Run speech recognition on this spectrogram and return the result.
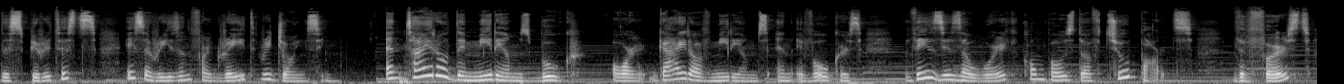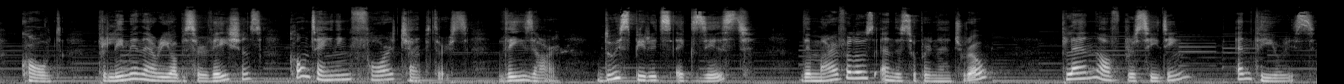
the Spiritists, is a reason for great rejoicing. Entitled The Medium's Book, or Guide of Mediums and Evokers, this is a work composed of two parts. The first, called Preliminary Observations, containing four chapters. These are Do Spirits Exist? The Marvelous and the Supernatural, Plan of Proceeding, and Theories.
